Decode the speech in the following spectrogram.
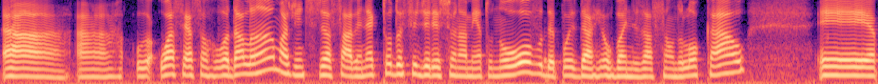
A, a, o, o, acesso à Rua da Lama, a gente já sabe, né? Que todo esse direcionamento novo, depois da reurbanização do local, é,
